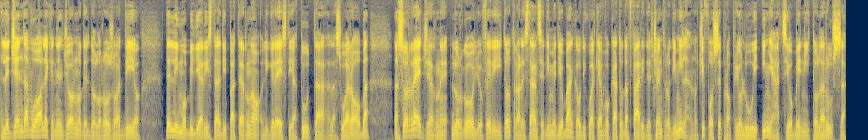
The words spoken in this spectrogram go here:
Leggenda vuole che nel giorno del doloroso addio dell'immobiliarista di Paternò Ligresti a tutta la sua roba, a sorreggerne l'orgoglio ferito tra le stanze di Mediobanca o di qualche avvocato d'affari del centro di Milano ci fosse proprio lui, Ignazio Benito La Russa,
